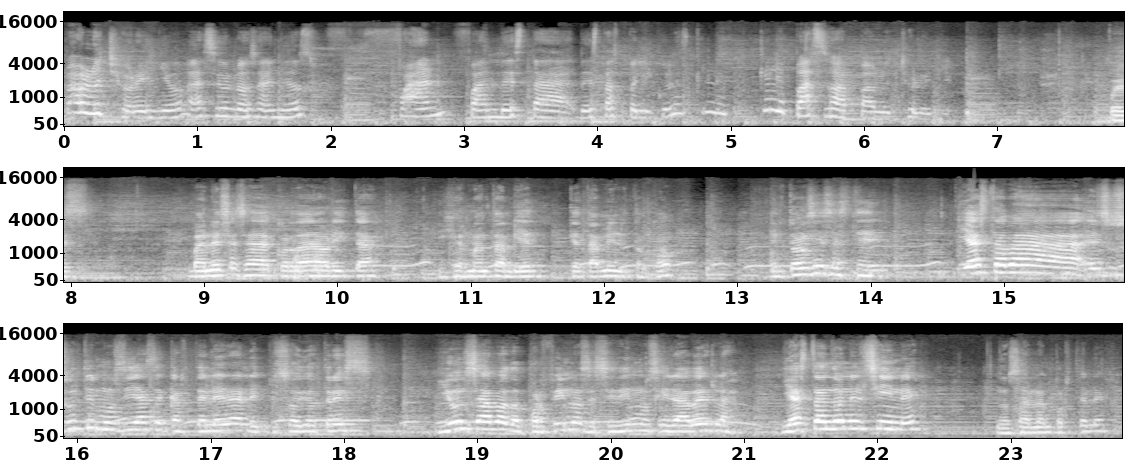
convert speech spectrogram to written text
Pablo Choreño hace unos años. Fan, fan de, esta, de estas películas. ¿Qué le, qué le pasó a Pablo Choreño? Pues Vanessa se va a acordar ahorita y Germán también, que también le tocó. Entonces, este, ya estaba en sus últimos días de cartelera el episodio 3. Y un sábado por fin nos decidimos ir a verla. Ya estando en el cine, nos hablan por teléfono.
